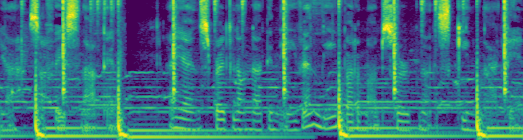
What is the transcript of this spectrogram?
niya sa face natin. Ayan, spread lang natin evenly para ma-absorb ng skin natin.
